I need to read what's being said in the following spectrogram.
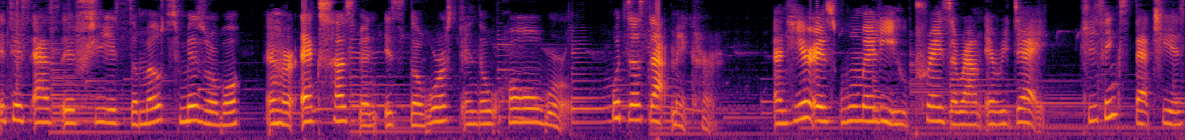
It is as if she is the most miserable and her ex-husband is the worst in the whole world. What does that make her? And here is Wu Meili who prays around every day. She thinks that she is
